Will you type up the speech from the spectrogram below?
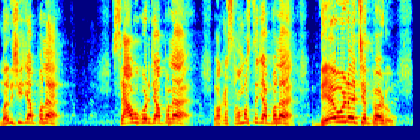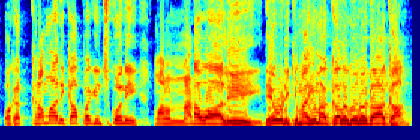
మనిషి చెప్పలే సేవకుడు చెప్పలే ఒక సంస్థ చెప్పలే. దేవుడే చెప్పాడు ఒక క్రమానికి అప్పగించుకొని మనం నడవాలి. దేవుడికి మహిమ కలుగునుగాక.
